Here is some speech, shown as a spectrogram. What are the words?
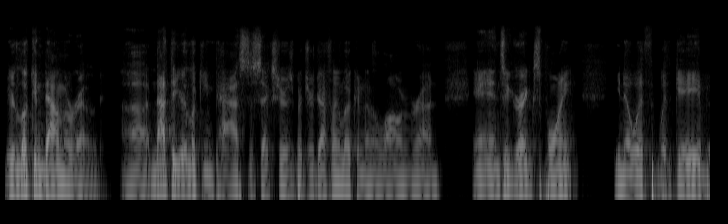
you're looking down the road. Uh, not that you're looking past the Sixers, but you're definitely looking in the long run. And, and to Greg's point, you know, with with Gabe,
